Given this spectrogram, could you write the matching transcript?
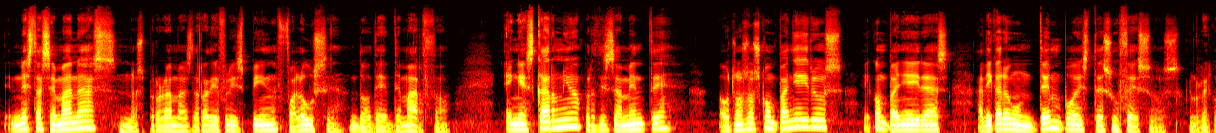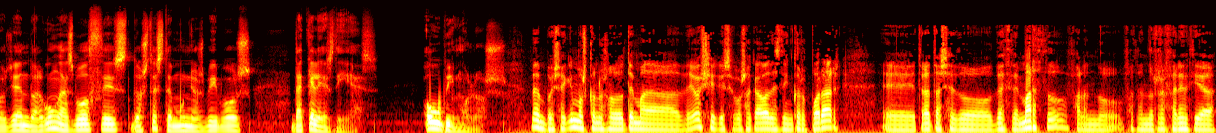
Nestas semanas, nos programas de Radio Filispín, falouse do 10 de marzo. En escarnio, precisamente, os nosos compañeiros e compañeiras adicaron un tempo a estes sucesos, recollendo algunhas voces dos testemunhos vivos daqueles días. Ouvímolos. Ben, pois seguimos con o noso tema de hoxe que se vos acaba de incorporar eh, Trátase do 10 de marzo falando, Facendo referencia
